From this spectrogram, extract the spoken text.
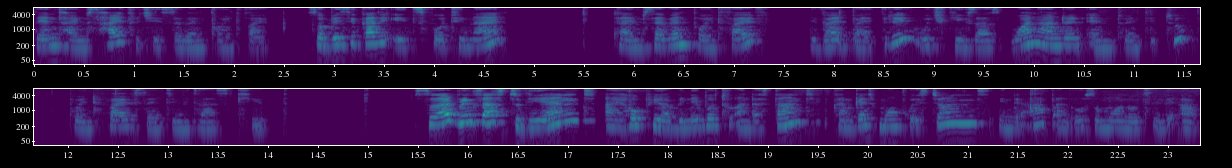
then times height which is 7.5 so basically it's 49 times 7.5 divided by 3 which gives us 122.5 centimeters cubed so that brings us to the end. I hope you have been able to understand. You can get more questions in the app and also more notes in the app.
